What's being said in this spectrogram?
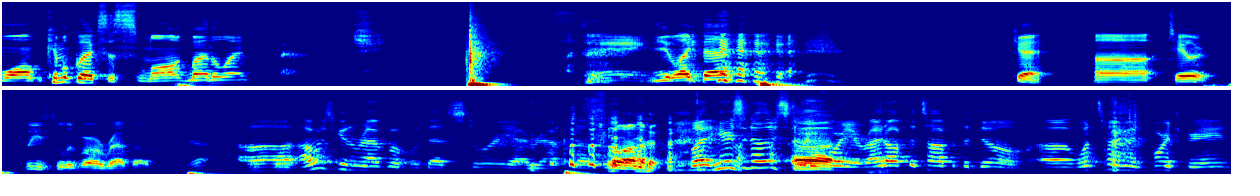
womp. Chemical X is smog, by the way. Dang. You like that? Okay. Uh, Taylor, please deliver our wrap up. Uh, I was gonna wrap up with that story I wrapped up. with. But here's another story Uh, for you, right off the top of the dome. Uh, one time in fourth grade,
